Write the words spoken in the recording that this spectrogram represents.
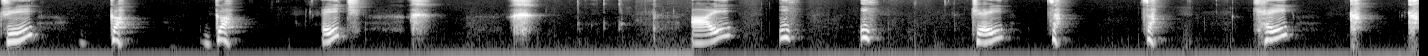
G, 가. 가. H, I, E, E. J, 자, 자. K, 카, 카.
